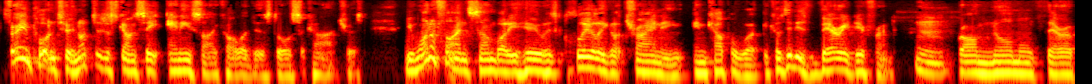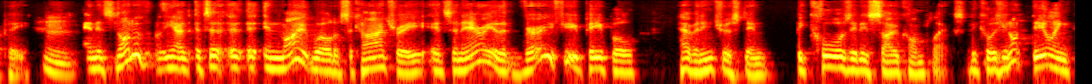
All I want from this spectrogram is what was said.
It's very important too, not to just go and see any psychologist or psychiatrist you want to find somebody who has clearly got training in couple work because it is very different mm. from normal therapy. Mm. And it's not a, you know, it's a, in my world of psychiatry, it's an area that very few people have an interest in because it is so complex, because you're not dealing,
